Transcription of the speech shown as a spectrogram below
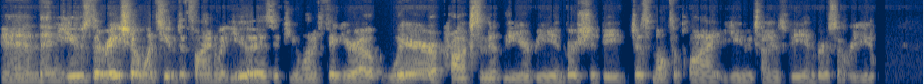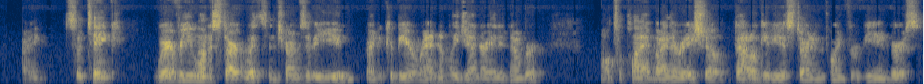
And then use the ratio, once you've defined what U is, if you want to figure out where approximately your V inverse should be, just multiply U times V inverse over U, right? So take wherever you want to start with in terms of a U, right? It could be a randomly generated number, multiply it by the ratio, that'll give you a starting point for V inverse.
